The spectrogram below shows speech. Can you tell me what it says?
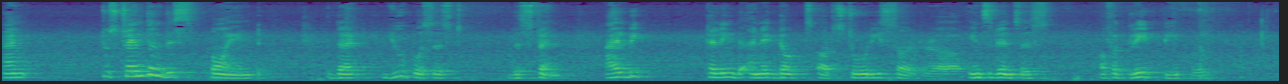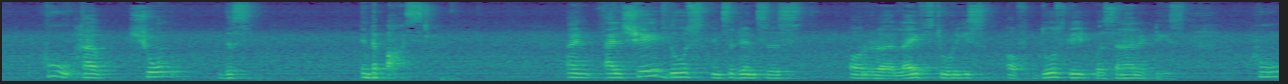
And to strengthen this point that you possessed the strength i'll be telling the anecdotes or stories or uh, incidences of a great people who have shown this in the past and i'll share those incidences or uh, life stories of those great personalities who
